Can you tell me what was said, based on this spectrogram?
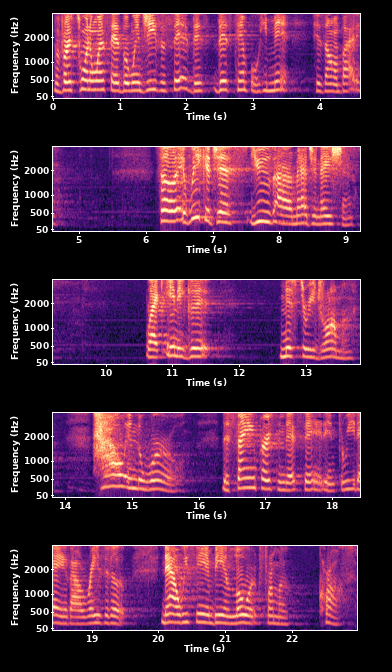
But verse 21 says, But when Jesus said this, this temple, he meant his own body. So if we could just use our imagination like any good mystery drama, how in the world the same person that said in three days I'll raise it up, now we see him being lowered from a cross.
